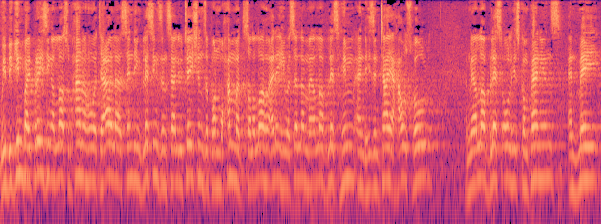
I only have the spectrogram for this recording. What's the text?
We begin by praising Allah subhanahu wa ta'ala, sending blessings and salutations upon Muhammad sallallahu alayhi wa sallam. May Allah bless him and his entire household. And may Allah bless all his companions. And may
